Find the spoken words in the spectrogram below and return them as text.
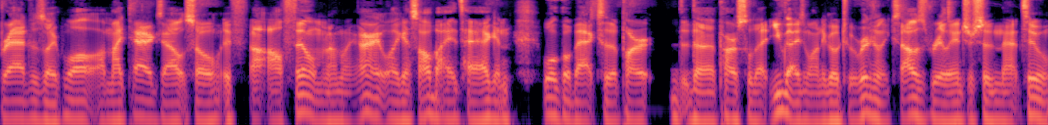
Brad was like, "Well, uh, my tag's out, so if I'll film," and I'm like, "All right, well, I guess I'll buy a tag, and we'll go back to the part, the, the parcel that you guys wanted to go to originally, because I was really interested in that too."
